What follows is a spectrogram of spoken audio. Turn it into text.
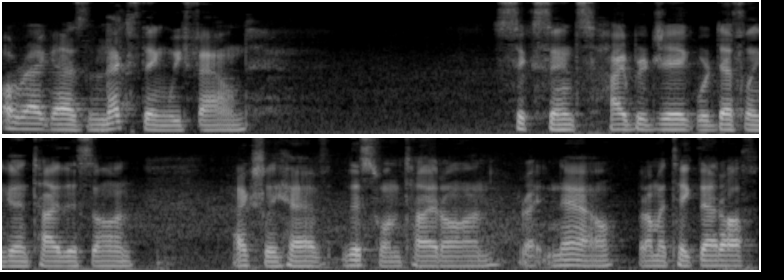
Alright guys, the next thing we found. 6th Sense hybrid jig. We're definitely going to tie this on. I actually have this one tied on right now, but I'm going to take that off,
